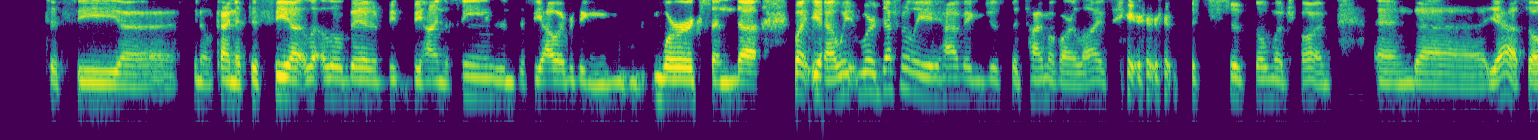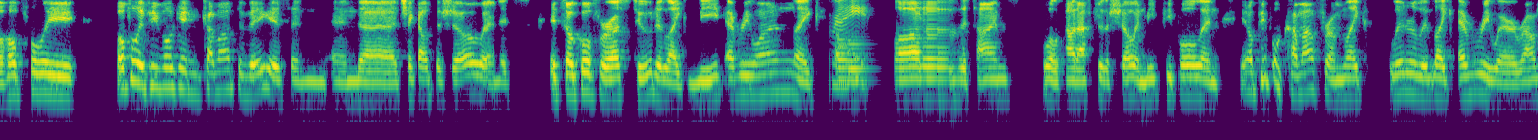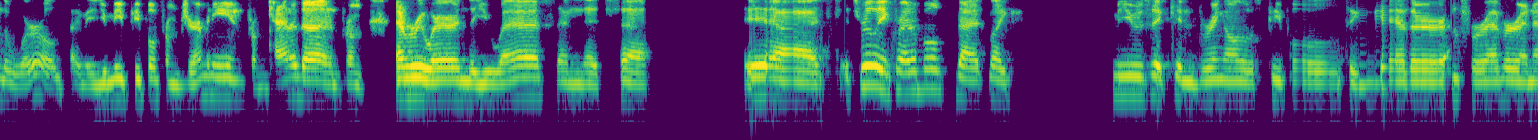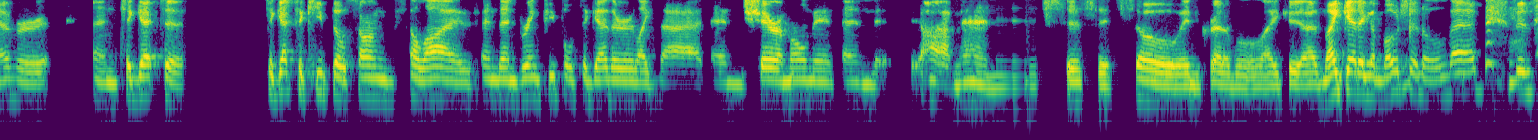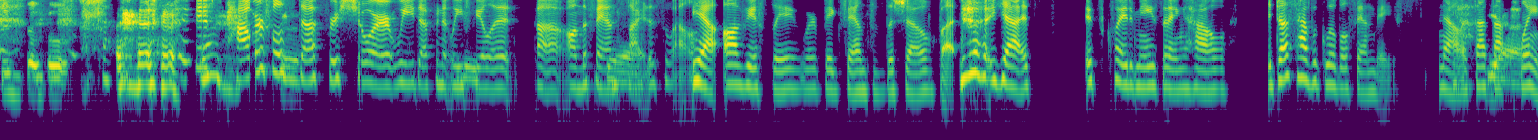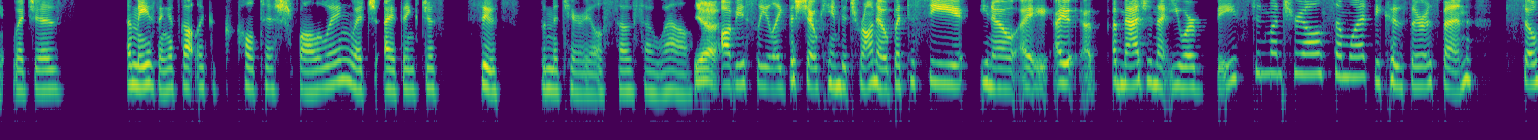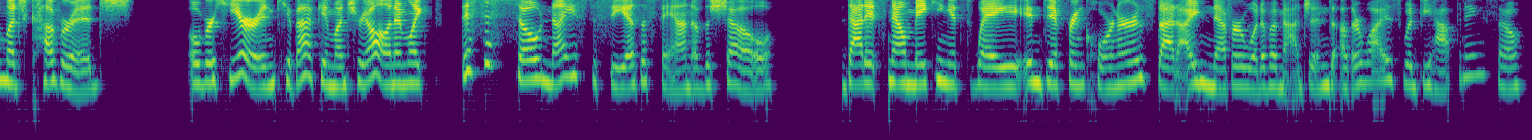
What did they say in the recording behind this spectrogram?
to see uh, you know kind of to see a, a little bit be- behind the scenes and to see how everything works. And uh, but yeah, we we're definitely having just the time of our lives here. it's, it's just so much fun, and uh, yeah, so hopefully hopefully people can come out to Vegas and and uh, check out the show. And it's it's so cool for us too to like meet everyone. Like Right. a lot of the times we'll out after the show and meet people, and you know people come out from like literally like everywhere around the world. I mean, you meet people from Germany and from Canada and from everywhere in the U.S. and it's uh, yeah, it's it's really incredible that like music can bring all those people together forever and ever and to get to to get to keep those songs alive and then bring people together like that and share a moment and ah man it's just it's so incredible like i'm like getting emotional man this is so cool It's powerful stuff for sure. We definitely feel it uh, on the fan Yeah. side as well. Yeah, obviously we're big fans of the show, but yeah, it's it's quite amazing how it does have a global fan base now. It's at that point, which is amazing. It's got like a cultish following, which I think just suits the material so so well. yeah Obviously, like the show came to Toronto, but to see, you know, I, I uh, imagine that you are based in Montreal somewhat because there has been so much coverage over here in Quebec, in Montreal. And I'm like, this is so nice to see as a fan of the show that it's now making its way in different corners that I never would have imagined otherwise would be happening. So,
